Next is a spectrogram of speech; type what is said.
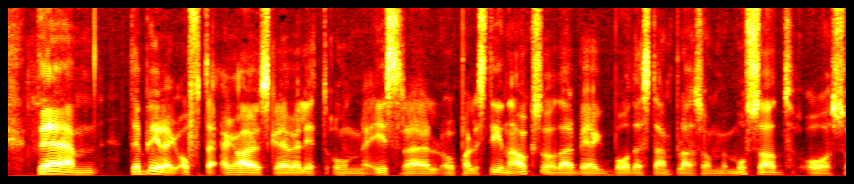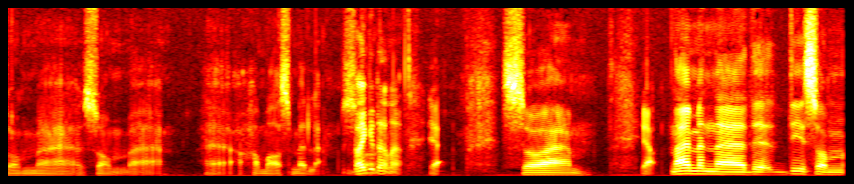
det? Det blir jeg ofte. Jeg har jo skrevet litt om Israel og Palestina også, og der blir jeg både stempla som Mossad og som, eh, som eh, eh, Hamas-medlem. Begge deler? Ja. Så ja. Nei, men de, de som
